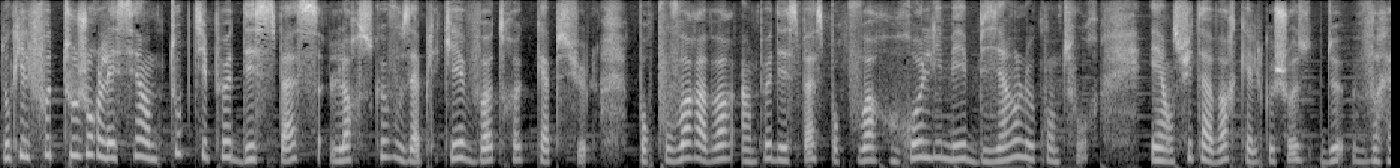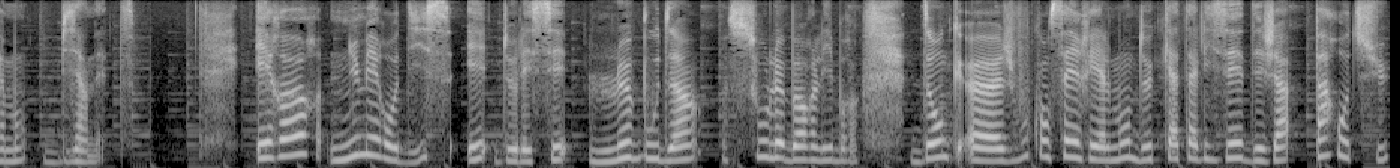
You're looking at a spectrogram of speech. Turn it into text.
Donc il faut toujours laisser un tout petit peu d'espace lorsque vous appliquez votre capsule pour pouvoir avoir un peu d'espace pour pouvoir relimer bien le contour et ensuite avoir quelque chose de vraiment bien net. Erreur numéro 10 est de laisser le boudin sous le bord libre. Donc euh, je vous conseille réellement de catalyser déjà par au-dessus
